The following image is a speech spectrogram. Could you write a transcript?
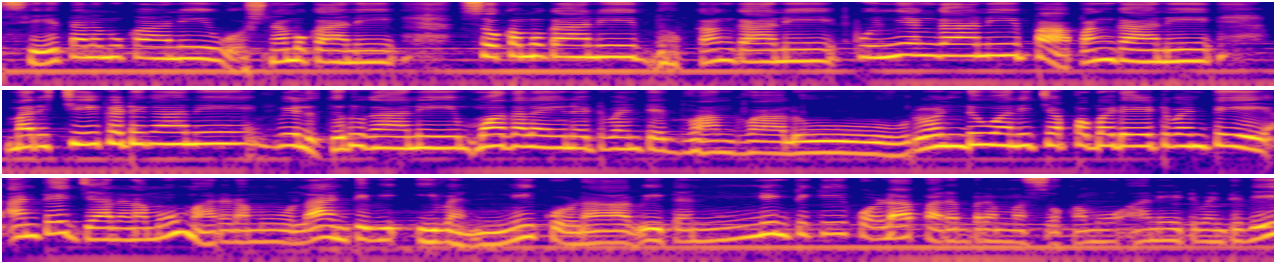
శీతలము కానీ ఉష్ణము కానీ సుఖము కానీ దుఃఖం కానీ పుణ్యం కానీ పాపం కానీ మరి చీకటి కానీ వెలుతురు కానీ మొదలైనటువంటి ద్వంద్వాలు రెండు అని చెప్పబడేటువంటి అంటే జననము మరణము లాంటివి ఇవన్నీ కూడా వీటన్నింటికీ కూడా పరబ్రహ్మ సుఖము అనేటువంటిది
